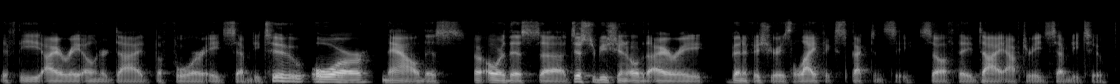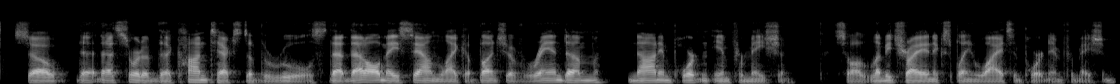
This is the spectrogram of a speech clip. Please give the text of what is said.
if the IRA owner died before age 72, or now this or this uh, distribution over the IRA beneficiary's life expectancy. So if they die after age 72. So that, that's sort of the context of the rules. That that all may sound like a bunch of random, non-important information. So let me try and explain why it's important information.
